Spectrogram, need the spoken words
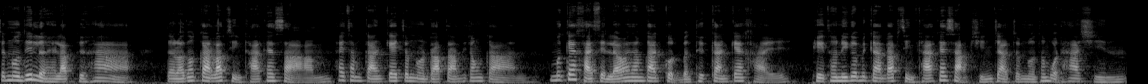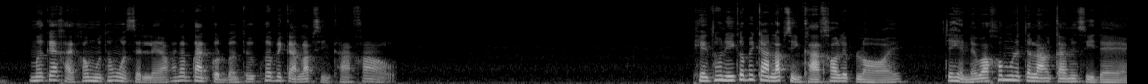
จำนวนที่เหลือให้รับคือ 5แต่เราต้องการรับสินค้าแค่ 3 ให้ทำการแก้จำนวนรับตามที่ต้องการ เมื่อแก้ไขเสร็จแล้วให้ทำการกดบันทึกการแก้ไข เพียงเท่านี้ก็เป็นการรับสินค้าแค่ 3 ชิ้นจากจำนวนทั้งหมด 5 ชิ้น เมื่อแก้ไขข้อมูลทั้งหมดเสร็จแล้วให้ทำการกดบันทึกเพื่อเป็นการรับสินค้าเข้า เพียงเท่านี้ก็เป็นการรับสินค้าเข้าเรียบร้อย จะเห็นได้ว่าข้อมูลในตารางกลายเป็นสีแดง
